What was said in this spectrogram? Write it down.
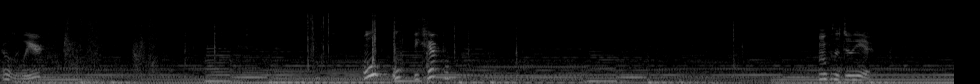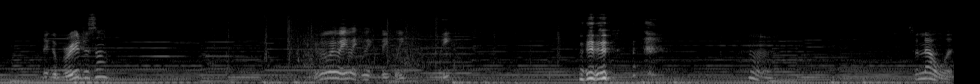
That was weird. Careful. What am I supposed to do here? Make a bridge or something? Wait, wait, wait, wait, wait, wait, wait, hmm. So now what?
